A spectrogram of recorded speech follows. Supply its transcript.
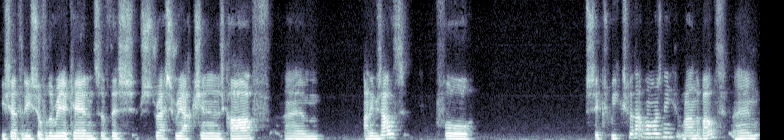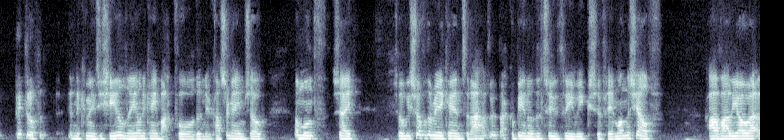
he said that he suffered a reoccurrence of this stress reaction in his calf, um, and he was out for six weeks for that one, wasn't he? Roundabout. Um, picked it up in the Community Shield, and he only came back for the Newcastle game, so a month, say. So we suffered the reoccurrence of that. That could be another two, three weeks of him on the shelf. Carvalho uh,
